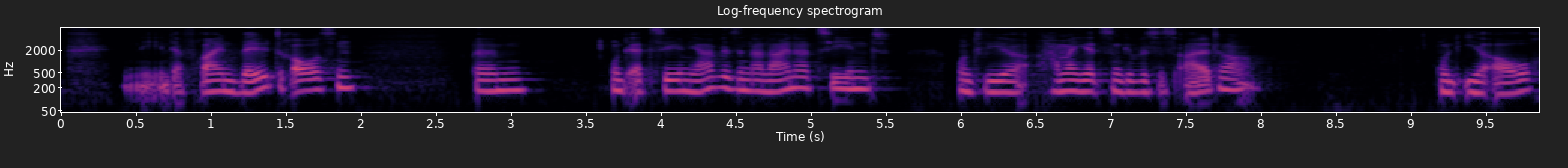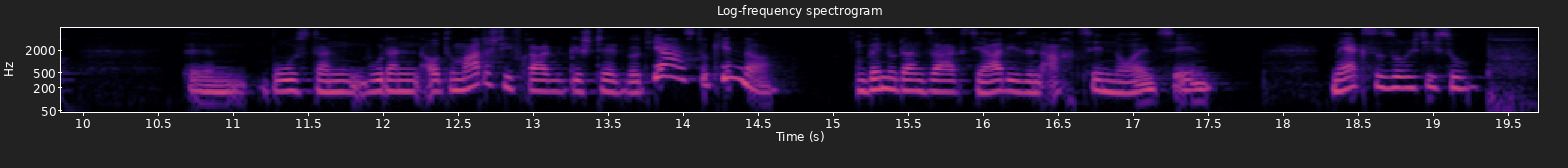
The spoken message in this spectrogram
nee, in der freien Welt draußen ähm, und erzählen, ja, wir sind alleinerziehend und wir haben ja jetzt ein gewisses Alter und ihr auch, ähm, wo es dann, wo dann automatisch die Frage gestellt wird, ja, hast du Kinder? Und wenn du dann sagst, ja, die sind 18, 19, merkst du so richtig so, pff,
